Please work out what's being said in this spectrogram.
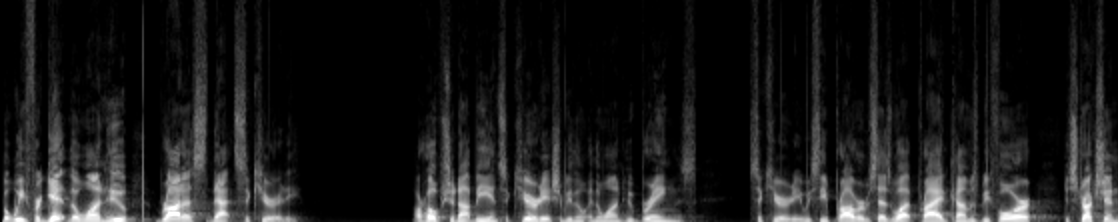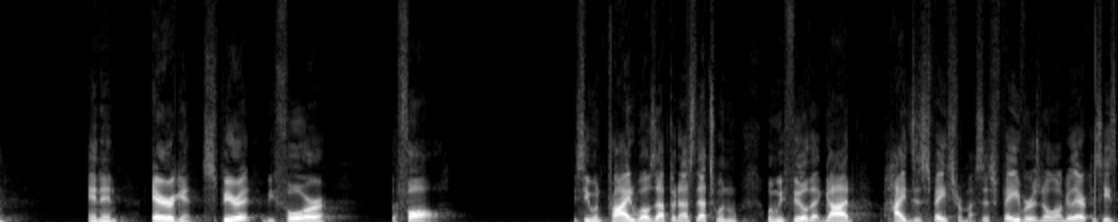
But we forget the one who brought us that security. Our hope should not be in security, it should be in the one who brings security. We see Proverbs says what? Pride comes before destruction, and an arrogant spirit before the fall. You see, when pride wells up in us, that's when, when we feel that God hides his face from us. His favor is no longer there because he's,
